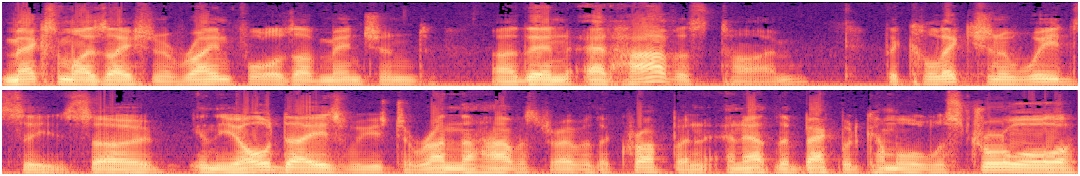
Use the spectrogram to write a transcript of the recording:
maximization of rainfall, as I've mentioned. Uh, then at harvest time, the collection of weed seeds. So in the old days, we used to run the harvester over the crop, and, and out the back would come all the straw,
